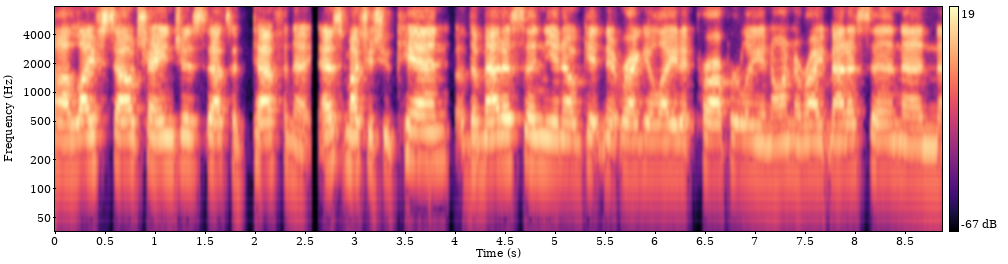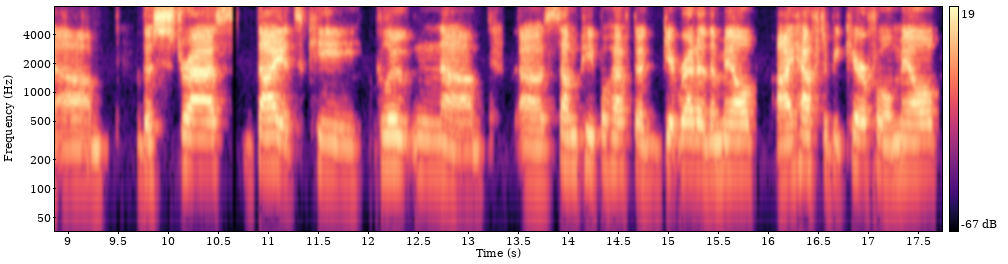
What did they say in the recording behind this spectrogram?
uh, lifestyle changes. That's a definite. As much as you can, the medicine, you know, getting it regulated properly and on the right medicine and um, the stress. Diet's key. Gluten. Um, uh, some people have to get rid of the milk. I have to be careful milk.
